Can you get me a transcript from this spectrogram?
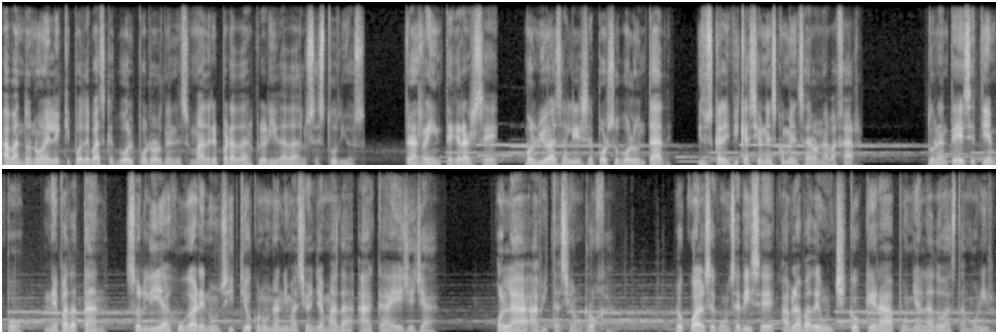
Abandonó el equipo de básquetbol por orden de su madre para dar prioridad a los estudios. Tras reintegrarse, volvió a salirse por su voluntad y sus calificaciones comenzaron a bajar. Durante ese tiempo, Nevada Tan solía jugar en un sitio con una animación llamada Akaeyeya o la habitación roja, lo cual según se dice hablaba de un chico que era apuñalado hasta morir.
